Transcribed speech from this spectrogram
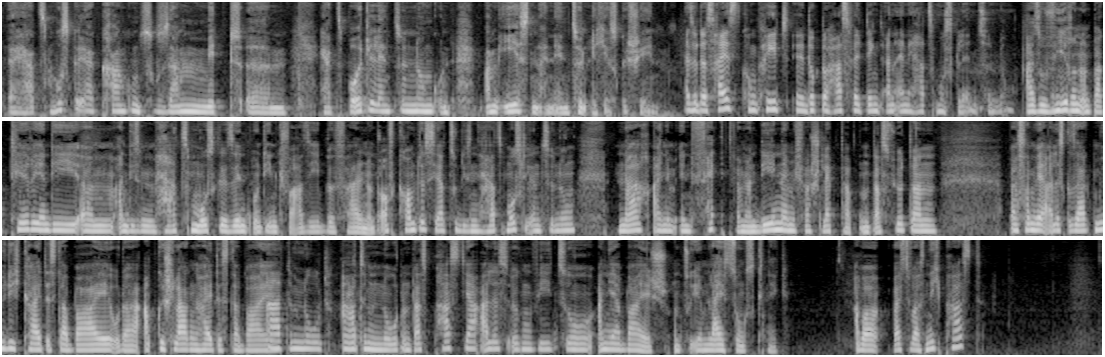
äh, Herzmuskelerkrankung zusammen mit ähm, Herzbeutelentzündung und am ehesten ein entzündliches Geschehen. Also das heißt konkret, äh, Dr. Haasfeld denkt an eine Herzmuskelentzündung. Also Viren und Bakterien, die ähm, an diesem Herzmuskel sind und ihn quasi befallen. Und oft kommt es ja zu diesen Herzmuskelentzündungen nach einem Infekt, wenn man den nämlich verschleppt hat. Und das führt dann was haben wir alles gesagt? Müdigkeit ist dabei oder Abgeschlagenheit ist dabei. Atemnot. Atemnot. Und das passt ja alles irgendwie zu Anja Beisch und zu ihrem Leistungsknick. Aber weißt du, was nicht passt?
